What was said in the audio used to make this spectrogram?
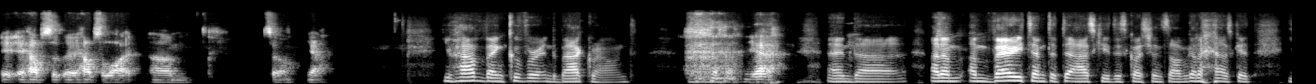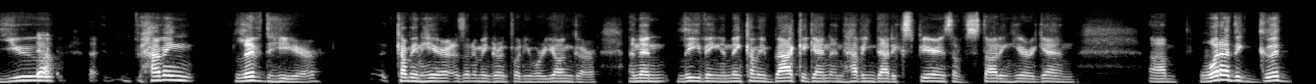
it, it, helps. It helps a lot. Um, so yeah. You have Vancouver in the background. yeah. And uh, and I'm I'm very tempted to ask you this question, so I'm gonna ask it. You, yeah. having lived here, coming here as an immigrant when you were younger, and then leaving, and then coming back again, and having that experience of starting here again. Um, what are the good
